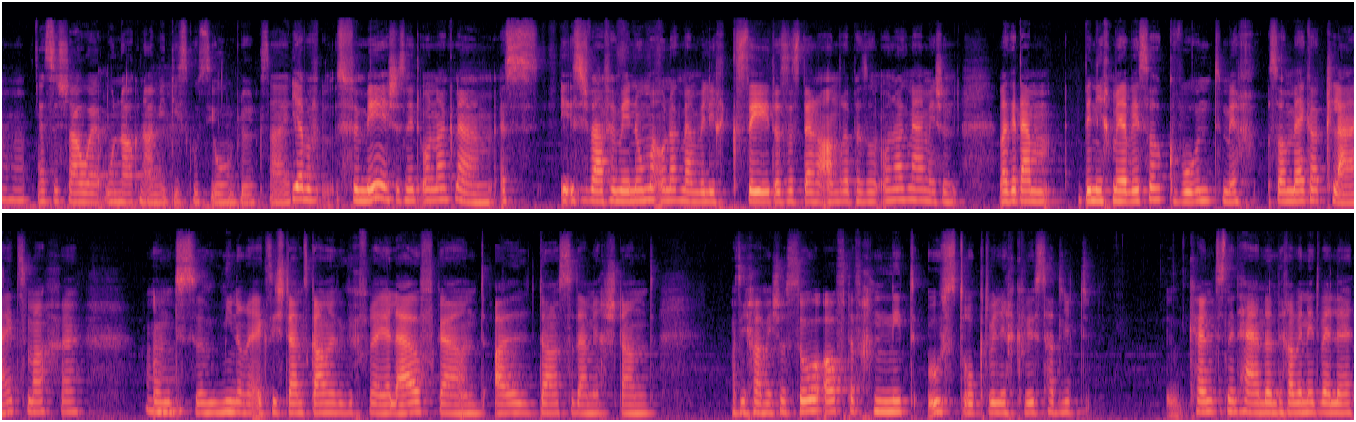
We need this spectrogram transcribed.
Mhm. Es ist auch eine unangenehme Diskussion, blöd gesagt. Ja, aber für mich ist es nicht unangenehm. Es, es war für mich nur unangenehm, weil ich sehe, dass es der anderen Person unangenehm ist. Und wegen dem bin ich mir wie so gewohnt, mich so mega klein zu machen mhm. und meiner Existenz gar nicht wirklich freien Lauf geben und all das, zu dem ich stand. Also ich habe mich schon so oft einfach nicht ausgedruckt, weil ich gewusst habe, Leute können es nicht handeln und ich habe nicht wollen,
